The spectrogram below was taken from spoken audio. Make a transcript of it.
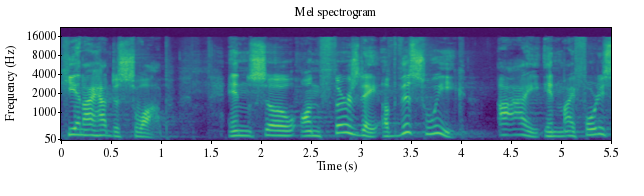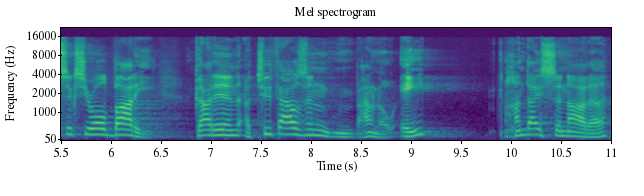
he and I had to swap. And so on Thursday of this week, I, in my 46 year old body, got in a 2000, I don't know, 8 Hyundai Sonata,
